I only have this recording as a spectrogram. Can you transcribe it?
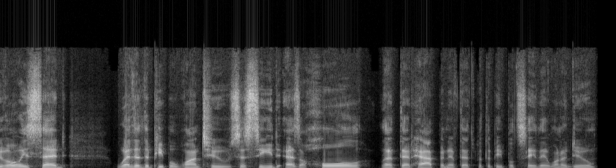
we've always said whether the people want to secede as a whole, let that happen if that's what the people say they want to do.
